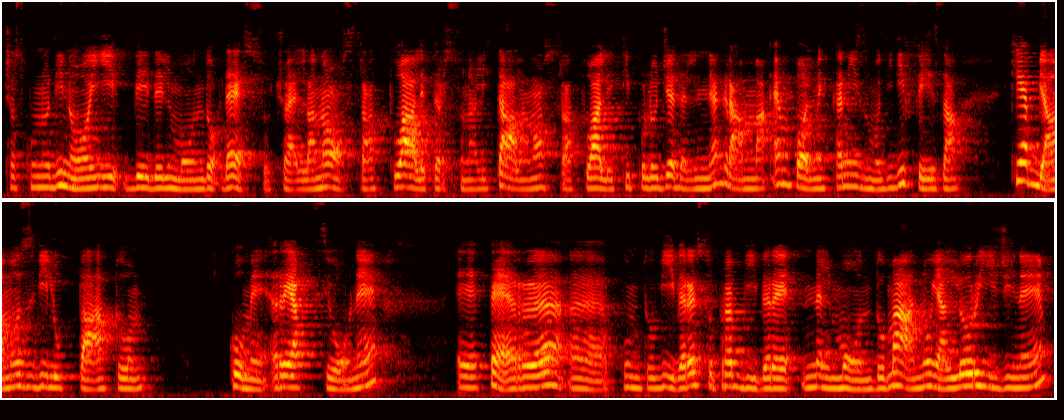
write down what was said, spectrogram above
ciascuno di noi vede il mondo adesso, cioè la nostra attuale personalità, la nostra attuale tipologia dell'enneagramma è un po' il meccanismo di difesa che abbiamo sviluppato come reazione eh, per eh, appunto vivere e sopravvivere nel mondo, ma noi all'origine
